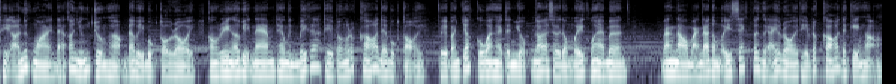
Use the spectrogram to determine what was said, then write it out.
thì ở nước ngoài đã có những trường hợp đã bị buộc tội rồi, còn riêng ở Việt Nam theo mình biết á, thì vẫn rất khó để buộc tội vì bản chất của quan hệ tình dục đó là sự đồng ý của hai bên. Ban đầu bạn đã đồng ý xét với người ấy rồi thì rất khó để kiện họ.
